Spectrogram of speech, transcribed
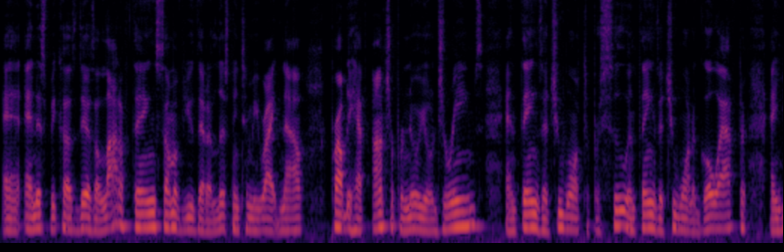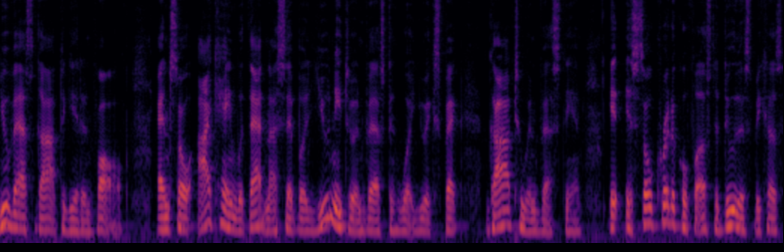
And, and it's because there's a lot of things, some of you that are listening to me right now probably have entrepreneurial dreams and things that you want to pursue and things that you want to go after. And you've asked God to get involved. And so I came with that and I said, but you need to invest in what you expect God to invest in. It is so critical for us to do this because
